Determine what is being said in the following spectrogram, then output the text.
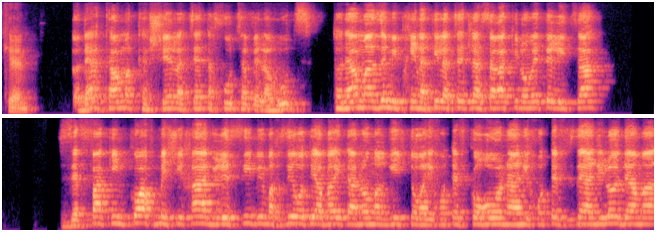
כן. אתה יודע כמה קשה לצאת החוצה ולרוץ אתה יודע מה זה מבחינתי לצאת לעשרה קילומטר ריצה? זה fucking כוח משיכה אגרסיבי, מחזיר אותי הביתה, אני לא מרגיש טוב, אני חוטף קורונה, אני חוטף זה, אני לא יודע מה,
